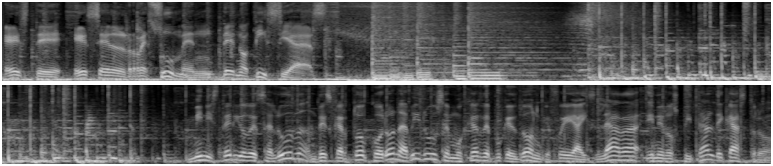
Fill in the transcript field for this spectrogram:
Este es el resumen de noticias. Ministerio de Salud descartó coronavirus en mujer de Puquedón que fue aislada en el hospital de Castro.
